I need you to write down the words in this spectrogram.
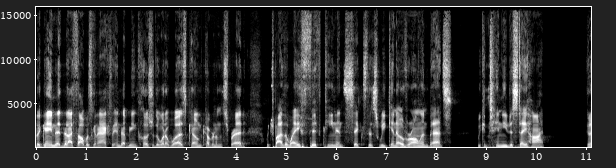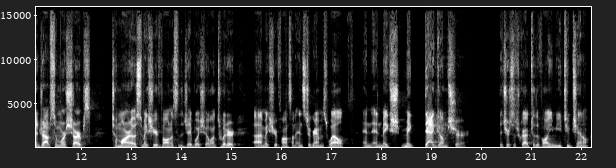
The game that, that I thought was going to actually end up being closer than what it was, Cone covered on the spread, which, by the way, 15 and 6 this weekend overall in bets. We continue to stay hot. Going to drop some more sharps tomorrow. So make sure you're following us at the J Boy Show on Twitter. Uh, make sure you're following us on Instagram as well. And, and make, sh- make dadgum sure that you're subscribed to the Volume YouTube channel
